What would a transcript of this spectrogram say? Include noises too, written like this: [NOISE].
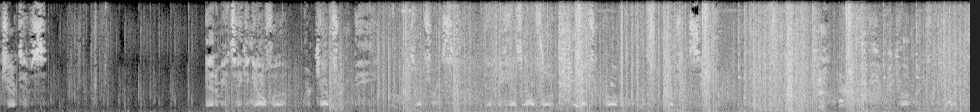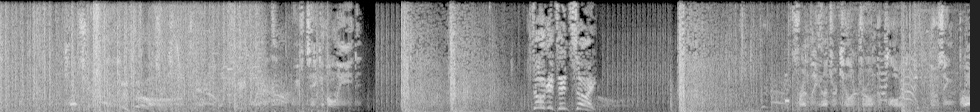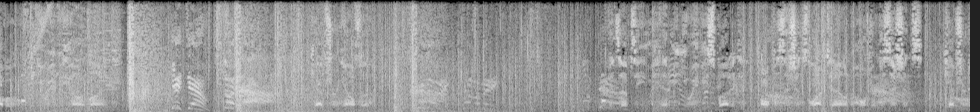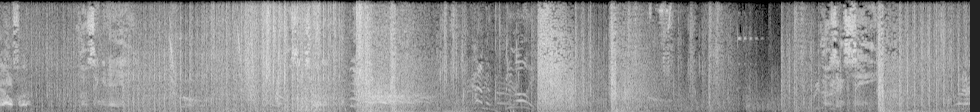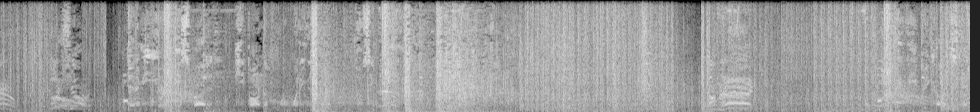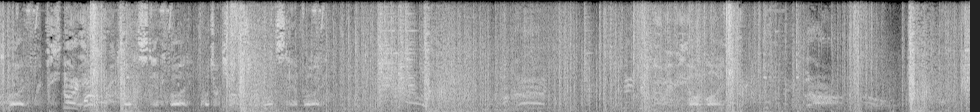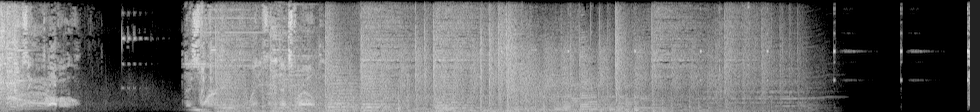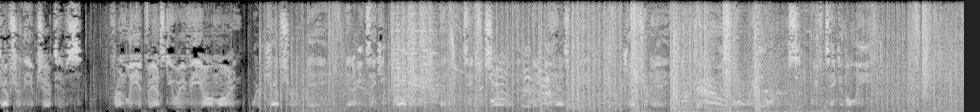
objectives. Enemy taking Alpha. We're capturing B. We're capturing C. capture the objectives. Friendly advanced UAV online. We're capturing A. Enemy taking Bravo. Enemy taking Charlie. Enemy has B. We captured A. Orders. We've taken the lead.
